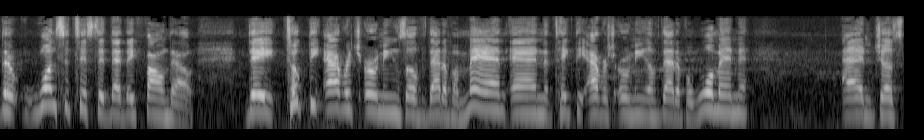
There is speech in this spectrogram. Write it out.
the one statistic that they found out. They took the average earnings of that of a man and take the average earning of that of a woman and just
